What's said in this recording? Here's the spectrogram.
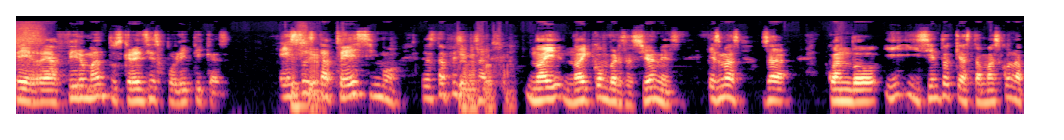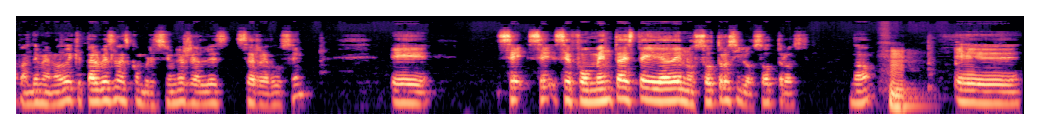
te reafirman tus creencias políticas. Eso está pésimo, eso está pésimo. no, hay, no hay conversaciones. Es más, o sea, cuando, y, siento que hasta más con la pandemia, ¿no? De que tal vez las conversaciones reales se reducen, eh, se, se, fomenta esta idea de nosotros y los otros, ¿no? Hmm. Eh,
